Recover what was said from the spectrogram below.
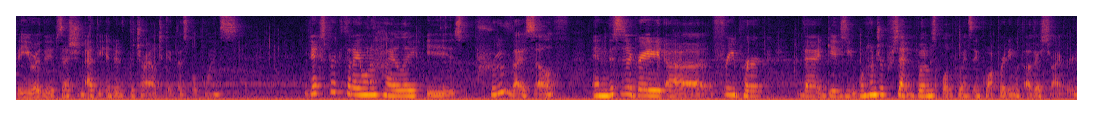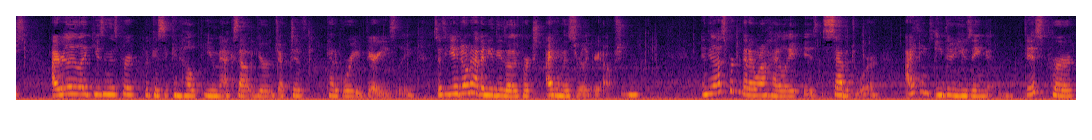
that you are the obsession at the end of the trial to get those blood points. The next perk that I want to highlight is Prove Thyself. And this is a great uh, free perk that gives you 100% bonus blood points in cooperating with other survivors. I really like using this perk because it can help you max out your objective category very easily. So if you don't have any of these other perks, I think this is a really great option. And the last perk that I want to highlight is Saboteur. I think either using this perk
